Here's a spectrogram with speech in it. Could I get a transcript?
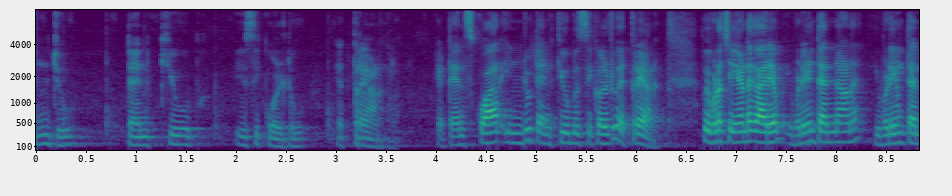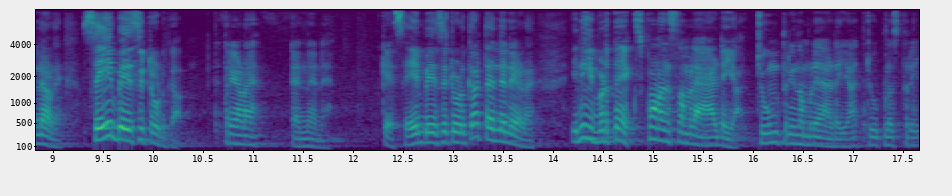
into ten cube is equal to എത്രയാണെന്നുള്ളത്. Okay ten square into ten cube is equal to എത്രയാണ്? അപ്പോൾ ഇവിടെ ചെയ്യേണ്ട കാര്യം ഇവിടെയും ടെൻ ആണ് ഇവിടെയും ടെൻ ആണ്. സെയിം ബേസ് ഇട്ട് കൊടുക്കുക. എത്രയാണ്? ടെൻ തന്നെ. ഓക്കെ സെയിം ബേസ് ഇട്ട് കൊടുക്കുക ടെൻ തന്നെയാണ്. ഇനി ഇവിടുത്തെ എക്സ്പോണൻസ് നമ്മൾ ആഡ് ചെയ്യുക. ടൂം ത്രീ നമ്മൾ ആഡ് ചെയ്യുക. Two plus three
